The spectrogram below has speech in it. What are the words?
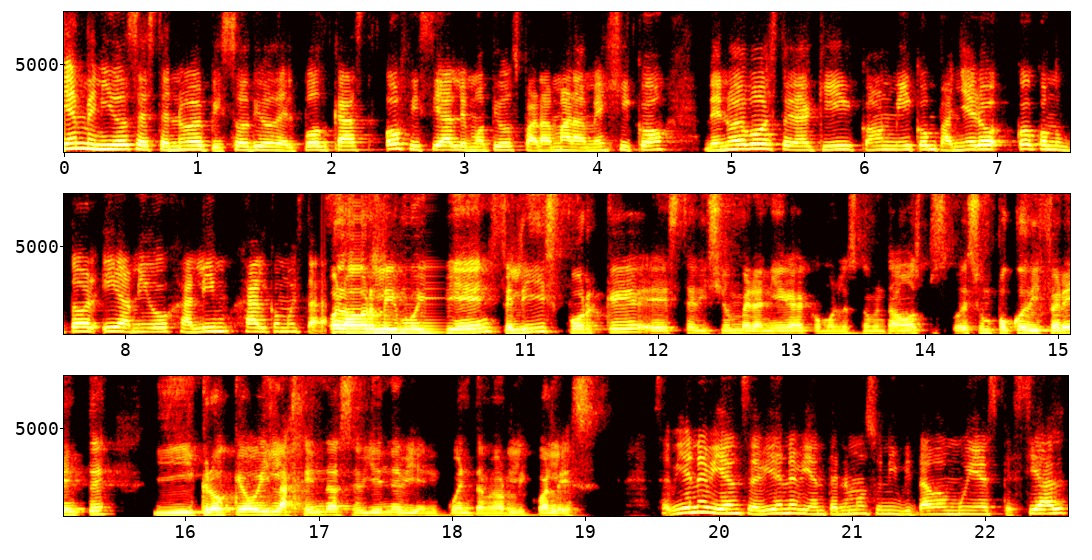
Bienvenidos a este nuevo episodio del podcast oficial de Motivos para Amar a México. De nuevo estoy aquí con mi compañero, co-conductor y amigo Halim. Hal, ¿cómo estás? Hola Orly, muy bien, feliz porque esta edición veraniega, como les comentábamos, pues, es un poco diferente y creo que hoy la agenda se viene bien. Cuéntame Orly, ¿cuál es? Se viene bien, se viene bien. Tenemos un invitado muy especial.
